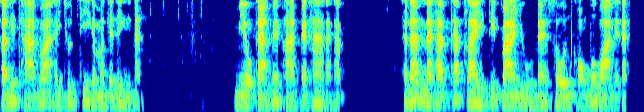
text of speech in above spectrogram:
สันนิษฐานว่าไอ้ชุดที่กำลังจะเด้งนี่นะมีโอกาสไม่ผ่าน 85 นะครับ ฉะนั้นนะครับถ้าใครติดบายอยู่ในโซนของเมื่อวานเนี่ยนะ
